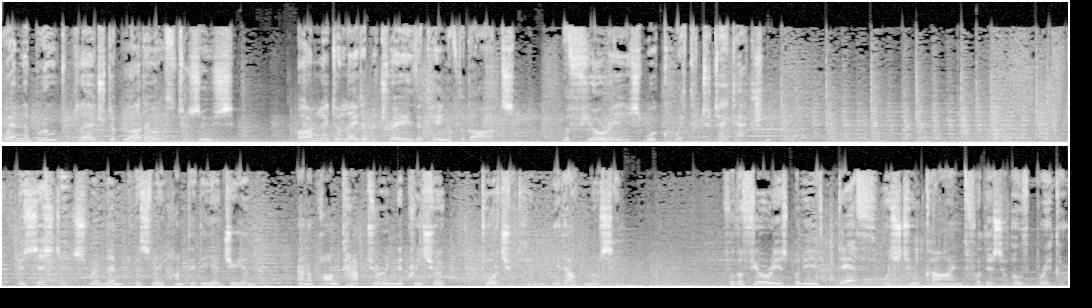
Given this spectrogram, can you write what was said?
When the brute pledged a blood oath to Zeus, only to later betray the king of the gods, the Furies were quick to take action. The sisters relentlessly hunted the Aegaeon, and upon capturing the creature, tortured him without mercy. For the Furies believed death was too kind for this oathbreaker.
